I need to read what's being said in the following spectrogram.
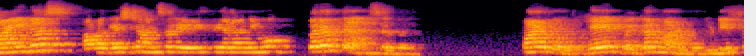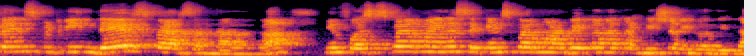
minus ಅವಾಗ ಎಷ್ಟು ಆನ್ಸರ್ ಹೇಳಿದ್ರಲ್ಲ ನೀವು? ಬರುತ್ತೆ ಆನ್ಸರ್ ಮಾಡ್ಬೋದು. ಹೇಗ್ ಬೇಕಾದ್ರೆ ಮಾಡ್ಬೋದು. ಡಿಫ್ರೆನ್ಸ್ ಬಿಟ್ವೀನ್ ದೇರ್ ಸ್ಕ್ವೇರ್ಸ್ ಅಂದಾಗ ನೀವು first square minus second square ಮಾಡ್ಬೇಕನ್ನೋ ಕಂಡೀಷನ್ ಇರೋದಿಲ್ಲ.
